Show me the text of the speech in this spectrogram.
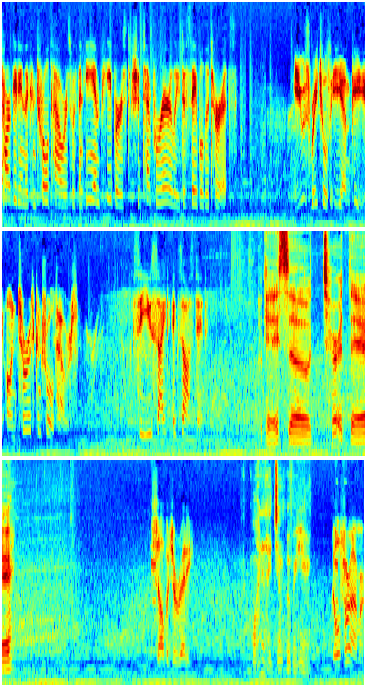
Targeting the control towers with an EMP burst should temporarily disable the turrets. Use Rachel's EMP on turret control towers. CU site exhausted. Okay, so turret there. Salvager ready. Why did I jump over here? Go for armor.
